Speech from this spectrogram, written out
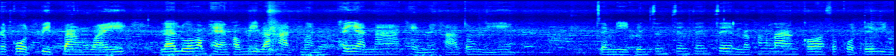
สะกดปิดบังไว้ และรั้วกำแพงเขามีรหัสเหมือนพญานาคเห็นไหมคะ ตรงนี้จะมีเป็นเส้นๆๆๆแล้วข้างล่างก็สะกดด้วยวิญ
